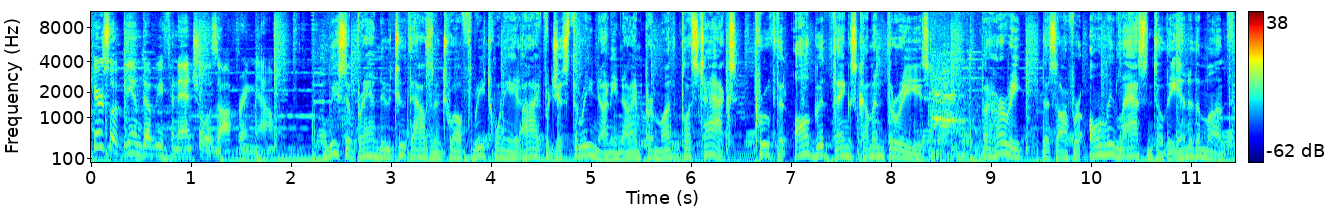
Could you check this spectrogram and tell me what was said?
Here's what BMW Financial is offering now. Lease a brand new 2012 328i for just $399 per month plus tax. Proof that all good things come in threes. But hurry, this offer only lasts until the end of the month.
